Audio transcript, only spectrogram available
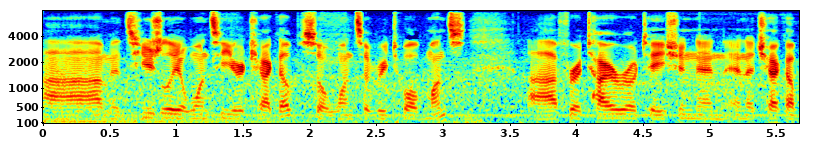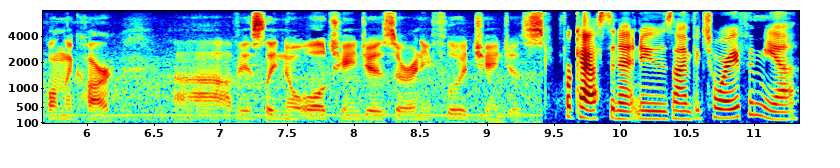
Um, it's usually a once a year checkup, so once every 12 months uh, for a tire rotation and, and, a checkup on the car. Uh, obviously, no oil changes or any fluid changes. For Castanet News, I'm Victoria Femia,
